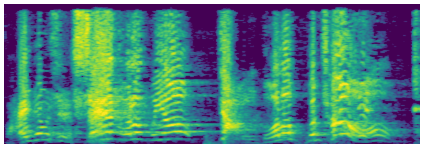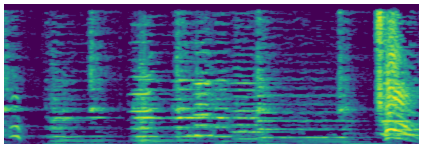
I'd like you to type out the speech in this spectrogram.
反正是赊多了不要，账多了不愁。哼。穷，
